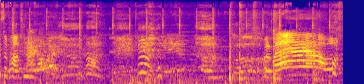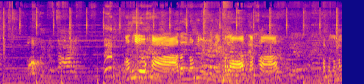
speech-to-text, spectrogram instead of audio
ด้วยสภาพที่ถึงแล้วน้องพิวค่ะ ตอนนี้น้องพิวอยู่ในบล็อกนะคะขับพลมัง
